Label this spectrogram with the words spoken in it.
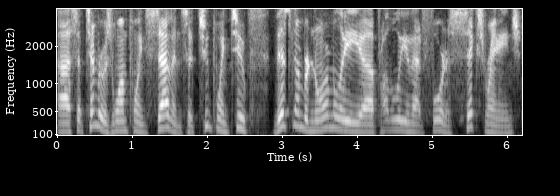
uh, September was 1.7, so 2.2. This number normally uh, probably in that four to six range.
